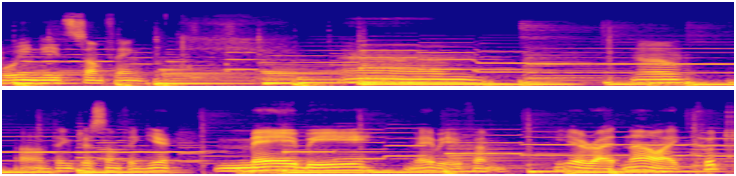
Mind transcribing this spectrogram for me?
We need something. Um. No, I don't think there's something here. Maybe, maybe if I'm here right now, I could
